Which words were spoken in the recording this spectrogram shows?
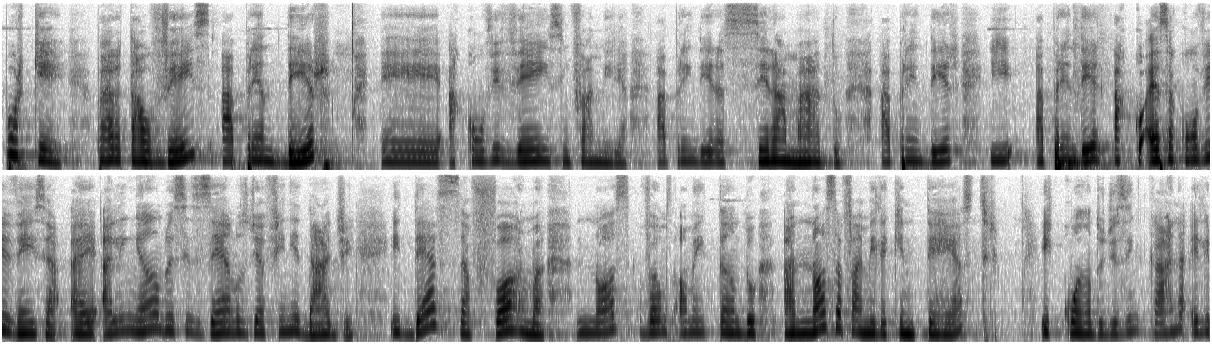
Por quê? Para talvez aprender é, a convivência em família, aprender a ser amado, aprender e aprender a, essa convivência, é, alinhando esses elos de afinidade. E dessa forma, nós vamos aumentando a nossa família aqui terrestre, e quando desencarna, ele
